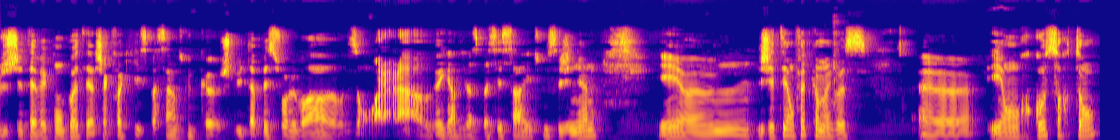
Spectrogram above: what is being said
j'étais avec mon pote et à chaque fois qu'il se passait un truc, je lui tapais sur le bras en disant oh regarde, il va se passer ça et tout, c'est génial. Et j'étais en fait comme un gosse. et en ressortant,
